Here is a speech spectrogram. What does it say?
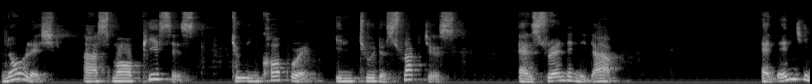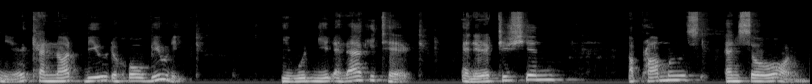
knowledge are small pieces to incorporate into the structures and strengthen it up. An engineer cannot build the whole building. He would need an architect, an electrician, a plumber, and so on.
